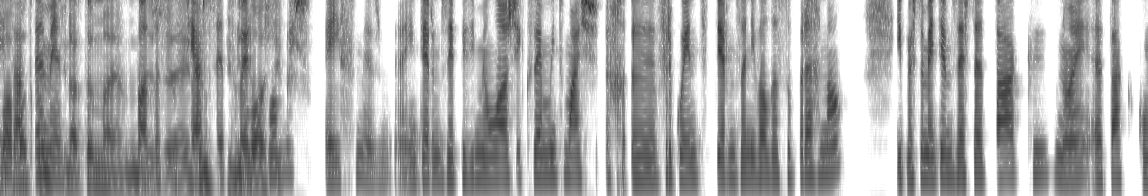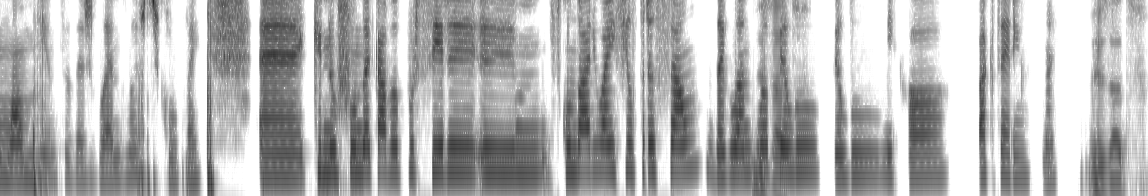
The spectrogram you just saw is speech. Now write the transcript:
Pode condicionar também, mas pode associar-se em termos epidemiológicos... É isso mesmo. Em termos epidemiológicos é muito mais uh, frequente termos a nível da suprarrenal e depois também temos este ataque, não é? Ataque com o aumento das glândulas, desculpem, uh, que no fundo acaba por ser uh, secundário à infiltração da glândula pelo, pelo micobacterium, não é? Exato,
